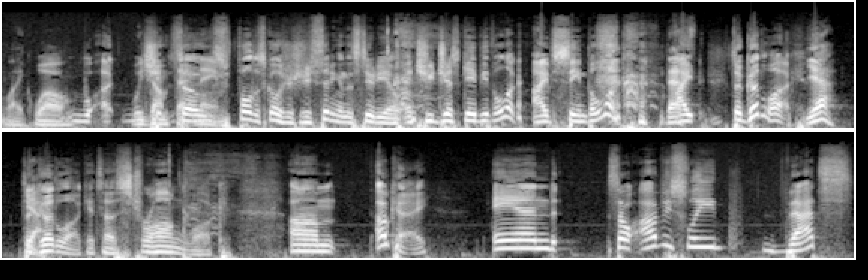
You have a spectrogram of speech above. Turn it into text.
like, well, Wha- we she- dumped that so, name. full disclosure, she's sitting in the studio and she just gave you the look. I've seen the look. That's- I, it's a good look. Yeah. It's yeah. a good look. It's a strong look. Um, okay. And so obviously that's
